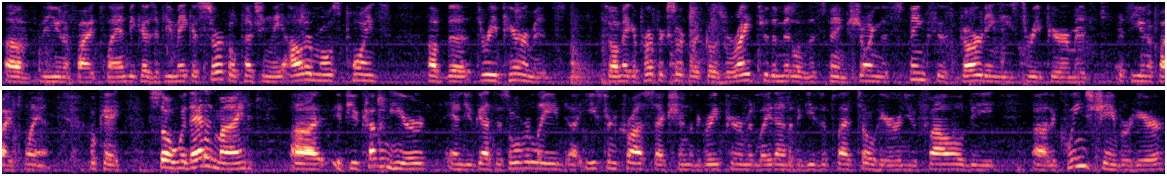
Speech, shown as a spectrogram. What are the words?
of the unified plan, because if you make a circle touching the outermost points of the three pyramids, so I'll make a perfect circle that goes right through the middle of the Sphinx, showing the Sphinx is guarding these three pyramids. It's a unified plan. Okay, so with that in mind, uh, if you come in here and you've got this overlaid uh, eastern cross section of the Great Pyramid laid onto the Giza Plateau here, and you follow the uh, the Queen's Chamber here,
